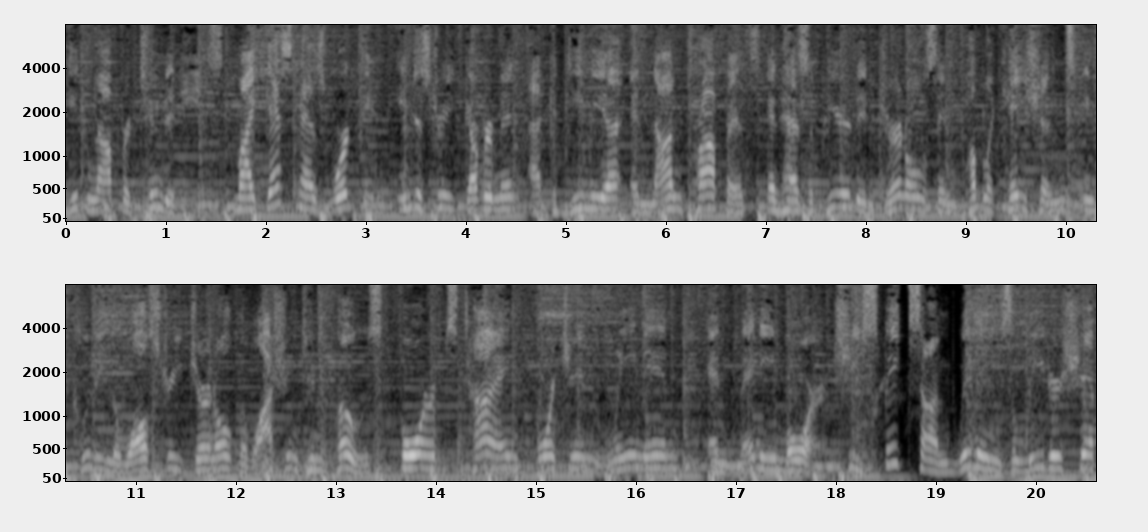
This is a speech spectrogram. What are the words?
hidden opportunities. My guest has worked in industry, government, academia, and nonprofits and has appeared in journals and publications including the Wall Street Journal, the Washington Post, Forbes, Time, Fortune, Lean In, and many more. She speaks on women's leadership,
